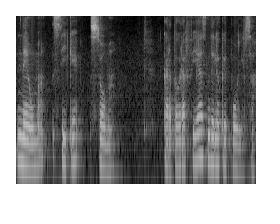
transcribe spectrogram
Neuma, psique, soma. Cartografías de lo que pulsa.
